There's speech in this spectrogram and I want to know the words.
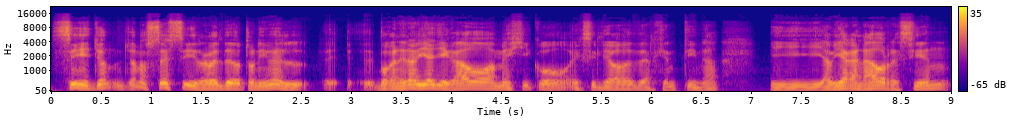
Sí, yo, yo no sé si rebelde de otro nivel. Eh, eh, Bocanera había llegado a México, exiliado desde Argentina, y había ganado recién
